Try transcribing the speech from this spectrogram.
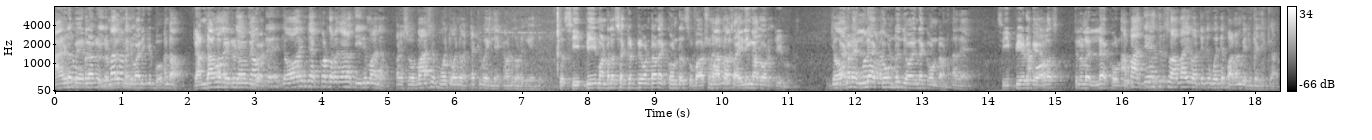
ആരുടെ പേരിലാണ്. തീരുമാനിക്കുമ്പോൾ? രണ്ടാളുടെ പേരിലാണ് ജോയിന്റ് അക്കൗണ്ട്- തുടങ്ങാനാണ് തീരുമാനം. പക്ഷെ സുഭാഷ് പോയിട്ട് കൊണ്ട് ഒറ്റയ്ക്ക് വലിയ അക്കൗണ്ട് തുടങ്ങിയത്? സി പി ഐ മണ്ഡല സെക്രട്ടറി കൊണ്ടാണ് അക്കൗണ്ട് സുഭാഷ് മാത്രം സൈനിങ് അതോറിറ്റി ഉള്ളൂ. ഞങ്ങളുടെ എല്ലാ അക്കൗണ്ടും ജോയിന്റ് അക്കൗണ്ടാണ് അതെ. സി പി ഐയുടെ കേരളത്തിലുള്ള എല്ലാ അക്കൗണ്ടും അപ്പൊ അദ്ദേഹത്തിന് സ്വാഭാവികം ഒറ്റയ്ക്ക് പോയിട്ട് പണം പിൻവലിക്കാം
